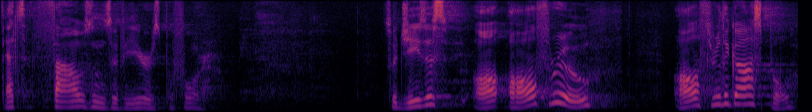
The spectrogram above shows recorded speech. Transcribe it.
That's thousands of years before. So Jesus, all, all through, all through the gospel,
